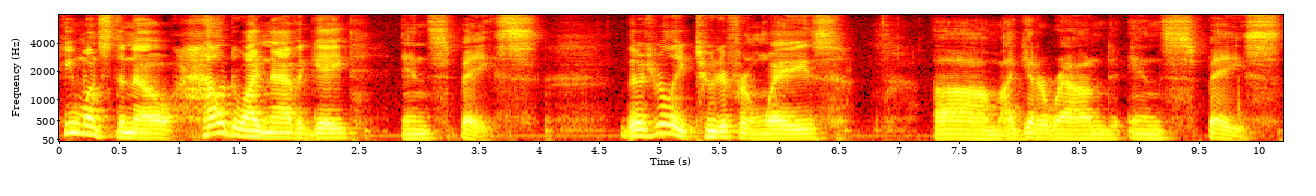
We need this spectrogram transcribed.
He wants to know, how do I navigate in space? There's really two different ways um, I get around in space.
